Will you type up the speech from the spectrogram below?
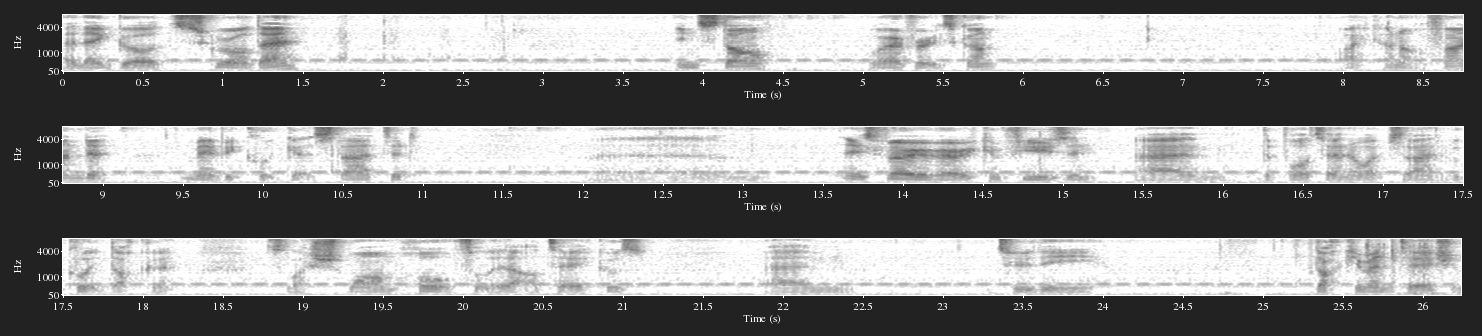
and then go scroll down, install wherever it's gone. I cannot find it. Maybe click get started. It's very very confusing. Um, the Portainer website. We click Docker slash Swarm. Hopefully that'll take us um, to the documentation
